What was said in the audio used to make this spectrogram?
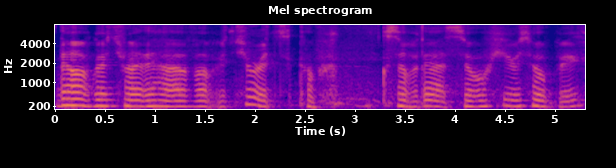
Now I'm going to try to have um, insurance cover some of that, so here's hoping.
